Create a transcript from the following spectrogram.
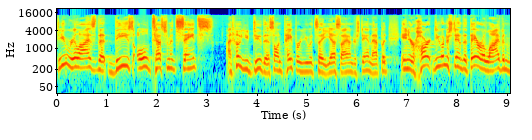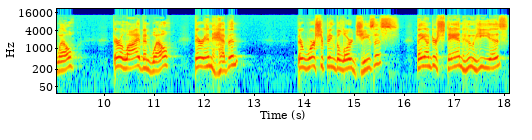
Do you realize that these Old Testament saints, I know you do this. On paper, you would say, Yes, I understand that. But in your heart, do you understand that they are alive and well? They're alive and well. They're in heaven. They're worshiping the Lord Jesus. They understand who He is.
